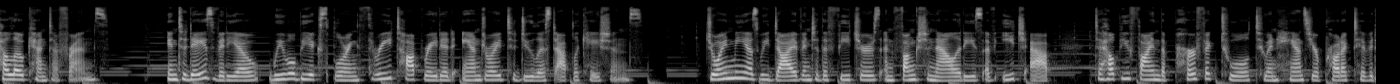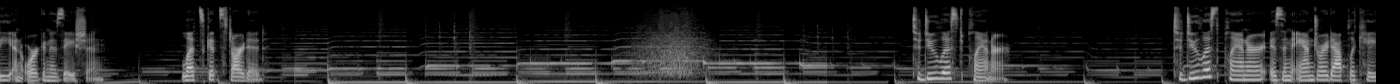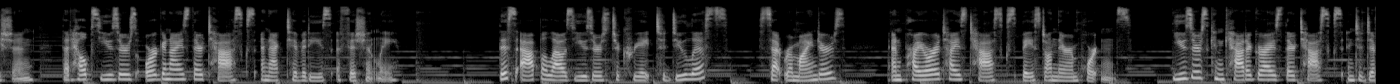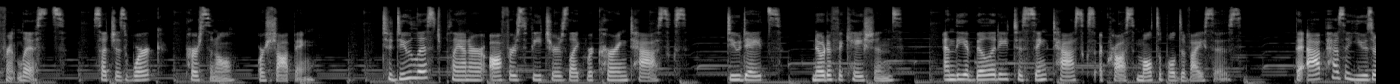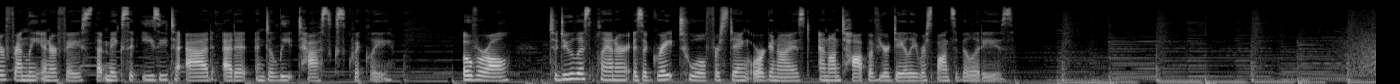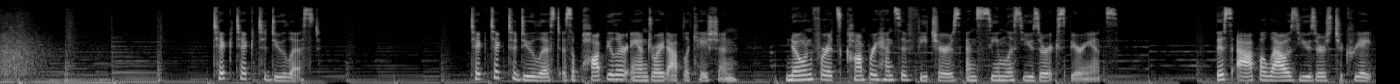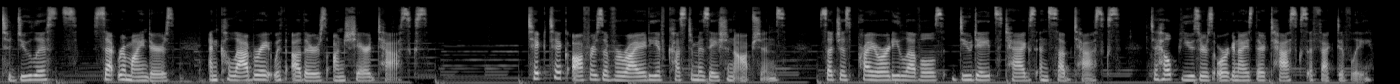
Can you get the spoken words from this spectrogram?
Hello Kenta friends. In today's video, we will be exploring three top-rated Android to-do list applications. Join me as we dive into the features and functionalities of each app to help you find the perfect tool to enhance your productivity and organization. Let's get started. To-Do List Planner To-Do List Planner is an Android application that helps users organize their tasks and activities efficiently. This app allows users to create to-do lists, set reminders, and prioritize tasks based on their importance. Users can categorize their tasks into different lists, such as work, personal, or shopping. To-Do List Planner offers features like recurring tasks, due dates, notifications, and the ability to sync tasks across multiple devices. The app has a user-friendly interface that makes it easy to add, edit, and delete tasks quickly. Overall, To-Do List Planner is a great tool for staying organized and on top of your daily responsibilities. TickTick To-Do List. TickTick To-Do List is a popular Android application known for its comprehensive features and seamless user experience. This app allows users to create to-do lists, set reminders, and collaborate with others on shared tasks. TickTick offers a variety of customization options, such as priority levels, due dates, tags, and subtasks, to help users organize their tasks effectively.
